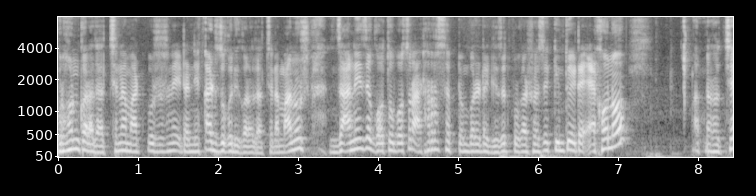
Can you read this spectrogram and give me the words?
গ্রহণ করা যাচ্ছে না, মাঠ প্রশাসনে এটা নিয়ে কার্যকরী করা যাচ্ছে না। মানুষ জানে যে গত বছর আঠারো সেপ্টেম্বর এটা গেজেট প্রকাশ হয়েছে, কিন্তু এটা এখনও আপনার হচ্ছে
